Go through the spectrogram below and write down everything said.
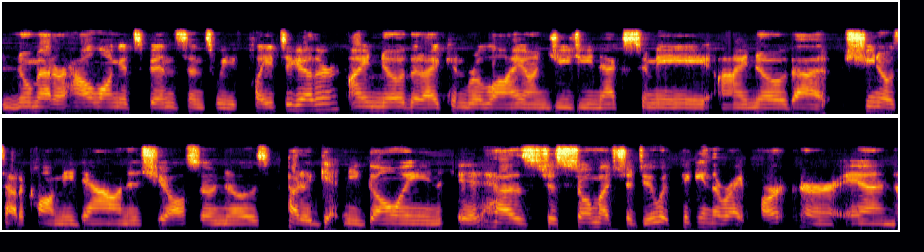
no matter how long it's been since we've played together, I know that I can rely on Gigi next to me. I know that she knows how to calm me down and she also knows how to get me going. It has just so much to do with picking the right partner. And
